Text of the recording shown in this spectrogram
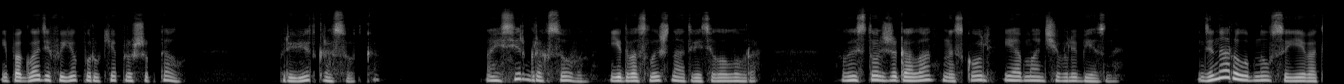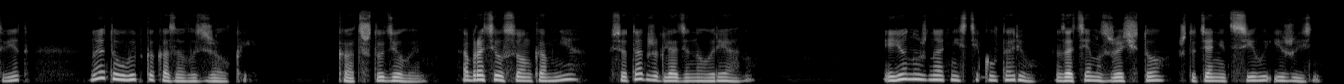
и, погладив ее по руке, прошептал. «Привет, красотка». «Айсир Грахсован», — едва слышно ответила Лора. «Вы столь же галантны, сколь и обманчиво любезны». Динар улыбнулся ей в ответ — но эта улыбка казалась жалкой. «Кат, что делаем?» — обратился он ко мне, все так же глядя на Лориану. Ее нужно отнести к алтарю, затем сжечь то, что тянет силы и жизнь.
